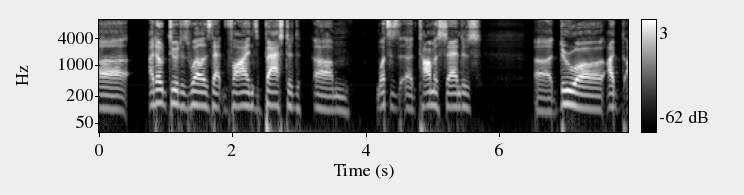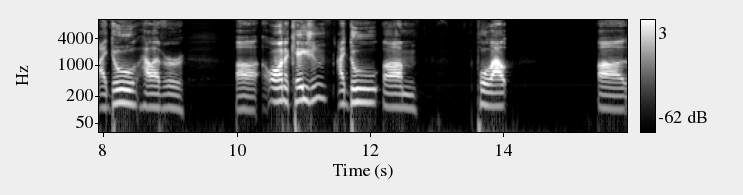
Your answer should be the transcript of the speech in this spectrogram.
Uh, I don't do it as well as that Vines bastard. Um, what's his uh, Thomas Sanders? Uh, do uh, I I do, however, uh, on occasion I do um pull out uh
